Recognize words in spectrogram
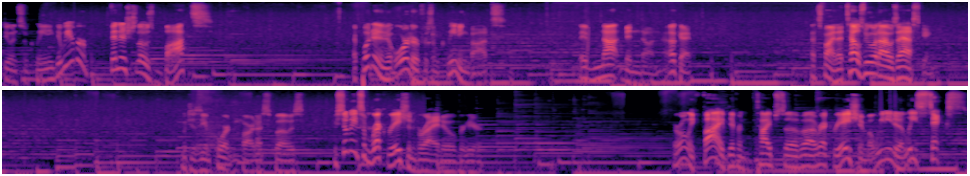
Doing some cleaning. Did we ever finish those bots? I put in an order for some cleaning bots. They've not been done. Okay. That's fine. That tells me what I was asking. Which is the important part, I suppose. We still need some recreation variety over here. There are only five different types of uh, recreation, but we needed at least six.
